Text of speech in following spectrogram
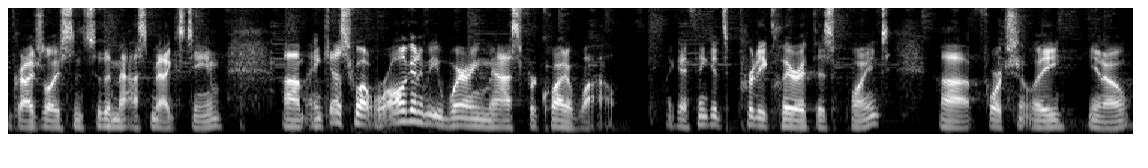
Congratulations to the Mask Mags team. Um, and guess what? We're all going to be wearing masks for quite a while. Like, I think it's pretty clear at this point. Uh, fortunately, you know,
